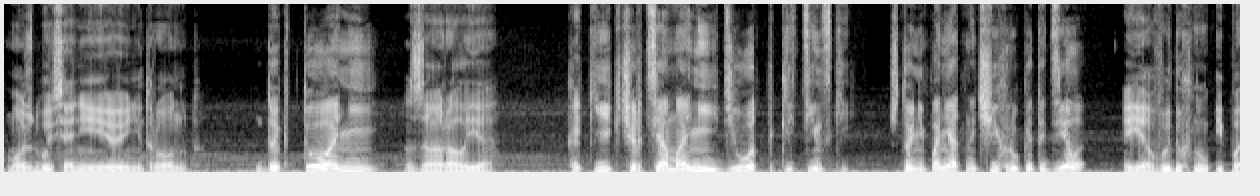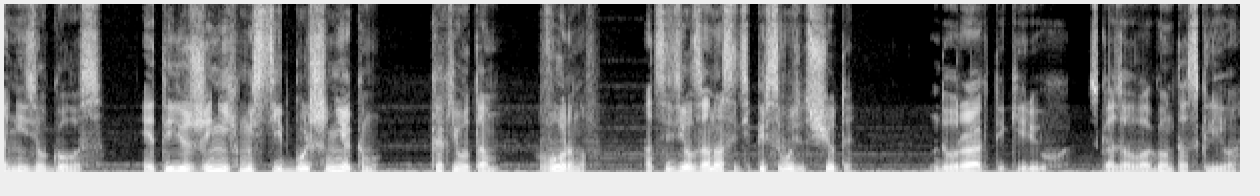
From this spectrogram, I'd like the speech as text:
Может быть, они ее и не тронут». «Да кто они?» — заорал я. «Какие к чертям они, идиот ты кретинский? Что, непонятно, чьих рук это дело?» Я выдохнул и понизил голос. «Это ее жених мстит, больше некому. Как его там? Воронов. Отсидел за нас и теперь сводит счеты». «Дурак ты, Кирюх сказал вагон тоскливо.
